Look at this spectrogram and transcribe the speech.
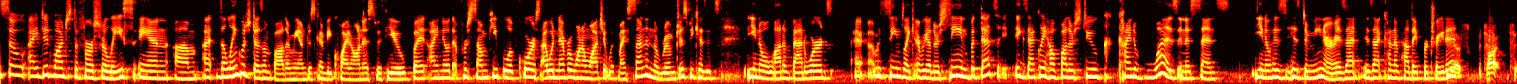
So I did watch the first release, and um, I, the language doesn't bother me. I'm just going to be quite honest with you. But I know that for some people, of course, I would never want to watch it with my son in the room, just because it's, you know, a lot of bad words it seems like every other scene, but that's exactly how Father Stu kind of was in a sense. You know, his his demeanor is that is that kind of how they portrayed it? Yes. Talk, t-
